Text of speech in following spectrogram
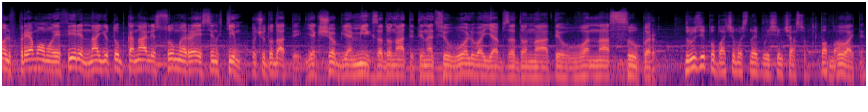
в прямому ефірі на ютуб-каналі Суми Рейсінг Тім. Хочу додати, якщо б я міг задонатити на цю Вольво, я б задонатив. Вона супер. Друзі, побачимось найближчим часом. Па-па. Бувайте.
